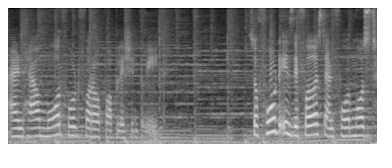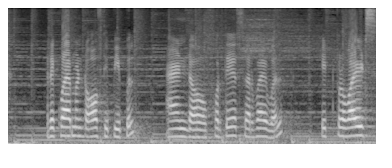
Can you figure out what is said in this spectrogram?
and have more food for our population to eat. So food is the first and foremost requirement of the people and uh, for their survival it provides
